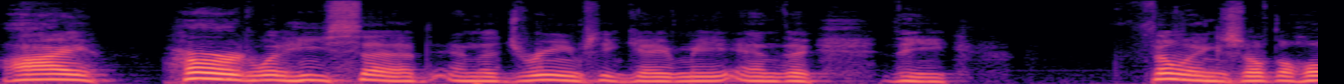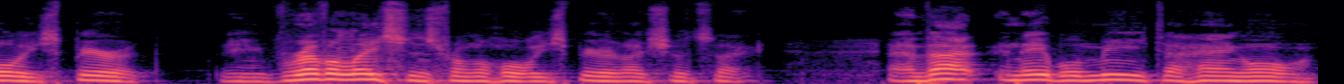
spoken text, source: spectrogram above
I heard what he said in the dreams he gave me and the, the fillings of the Holy Spirit, the revelations from the Holy Spirit, I should say. And that enabled me to hang on,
